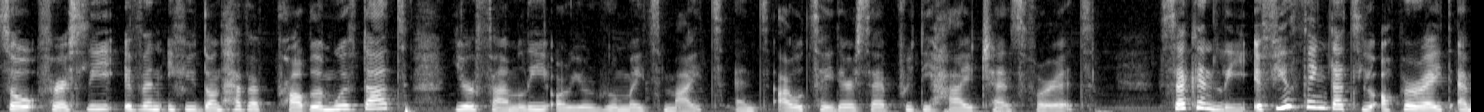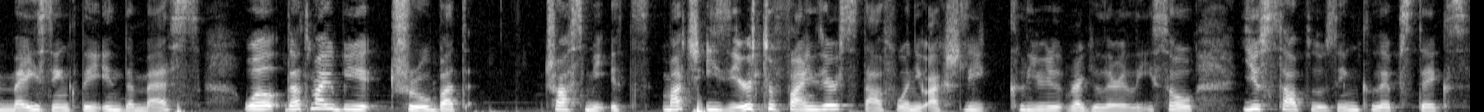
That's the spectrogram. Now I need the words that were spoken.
So, firstly, even if you don't have a problem with that, your family or your roommates might, and I would say there's a pretty high chance for it. Secondly, if you think that you operate amazingly in the mess, well, that might be true, but trust me, it's much easier to find your stuff when you actually clear regularly. So you stop losing lipsticks,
